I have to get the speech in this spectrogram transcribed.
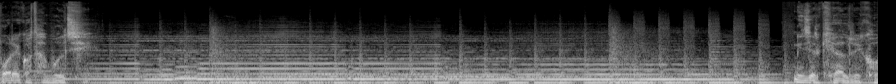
পরে কথা বলছি। নিজের খেয়াল রেখো।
